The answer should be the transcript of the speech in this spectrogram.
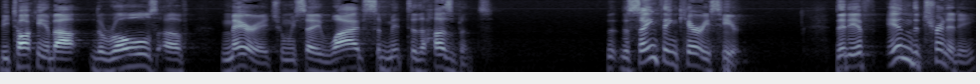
be talking about the roles of marriage when we say wives submit to the husbands, the, the same thing carries here. That if in the Trinity,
